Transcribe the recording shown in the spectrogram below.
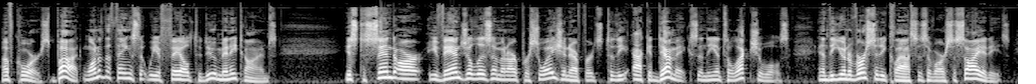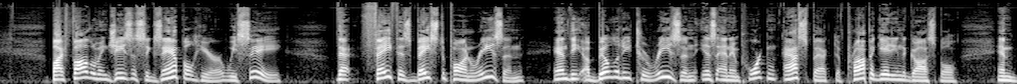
Of course. But one of the things that we have failed to do many times is to send our evangelism and our persuasion efforts to the academics and the intellectuals and the university classes of our societies. By following Jesus' example here, we see that faith is based upon reason, and the ability to reason is an important aspect of propagating the gospel and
